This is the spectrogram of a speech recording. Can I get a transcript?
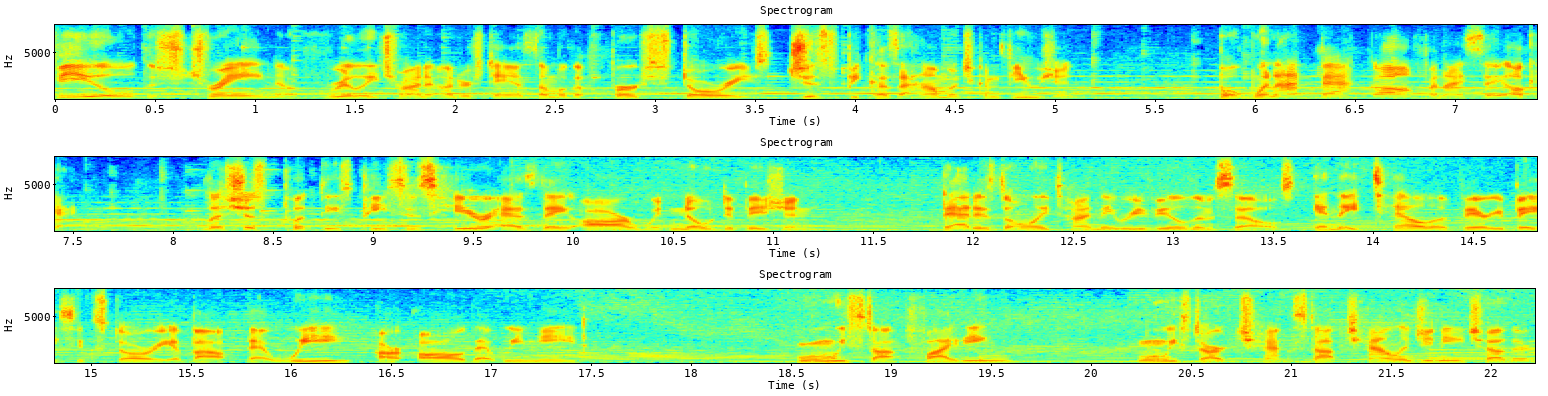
feel the strain of really trying to understand some of the first stories just because of how much confusion. But when I back off and I say, okay, let's just put these pieces here as they are with no division, that is the only time they reveal themselves. And they tell a very basic story about that we are all that we need. When we stop fighting, when we start stop challenging each other,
